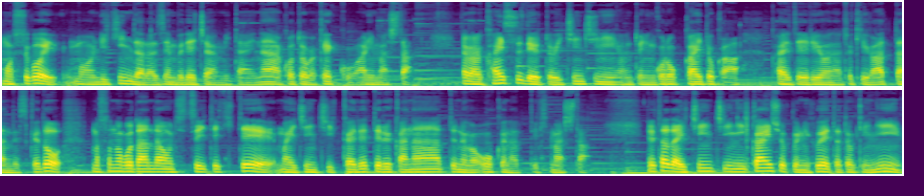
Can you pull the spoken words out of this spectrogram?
もうすごいもう力んだら全部出ちゃうみたいなことが結構ありました。だから回数で言うと1日に本当に56回とか変えているような時があったんですけど、まあ、その後だんだん落ち着いてきて、まあ、1日1回出てるかなっていうのが多くなってきました。でただ1日2回食に増えた時に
